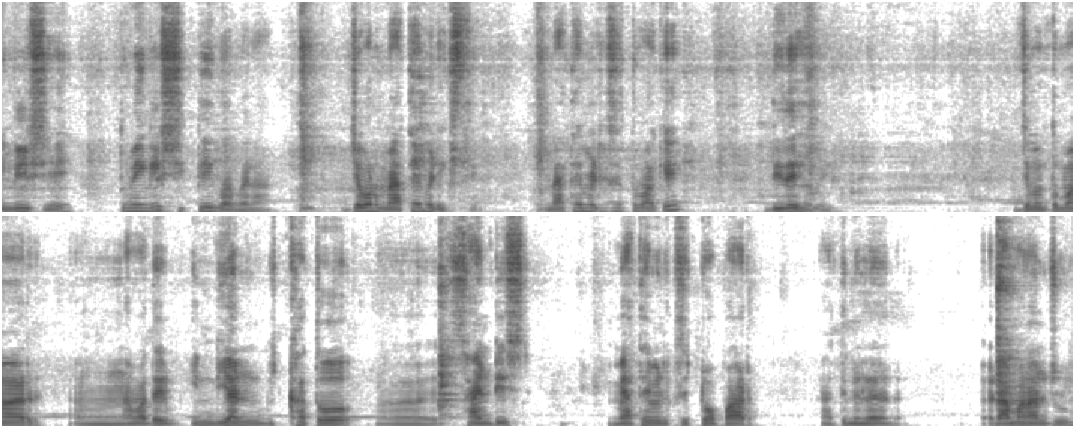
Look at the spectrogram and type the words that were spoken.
ইংলিশে তুমি ইংলিশ শিখতেই পারবে না। যেমন ম্যাথামেটিক্সে ম্যাথামেটিক্সে তোমাকে দিতেই হবে। যেমন তোমার আমাদের ইন্ডিয়ান বিখ্যাত সায়েন্টিস্ট ম্যাথামেটিক্সের টপার তিনি হলেন রামানুজম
